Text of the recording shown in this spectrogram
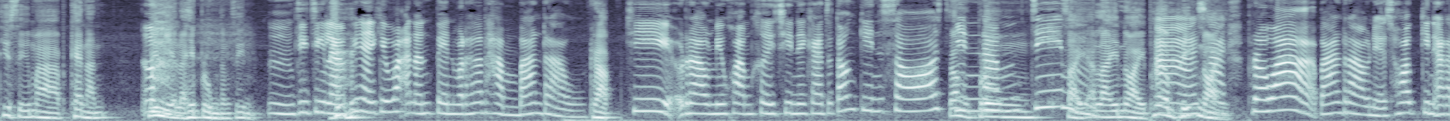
ที่ซื้อมาแค่นั้น ไม่มีอะไรให้ปรุงทั้งสิ้น อืมจริง ๆ แล้วพี่แนนคิดว่าอันนั้นเป็นวัฒนธรรมบ้านเราครับ ที่เรามีความเคยชินในการจะต้องกินซอสต้องกินปรุงน้ำจิ้มใส่อะไรหน่อยเพิ่มพริกหน่อยาใช่เพราะว่าบ้านเราเนี่ยชอบกินอะไร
